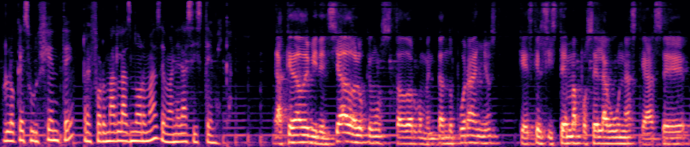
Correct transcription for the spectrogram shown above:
por lo que es urgente reformar las normas de manera sistémica. Ha quedado evidenciado lo que hemos estado argumentando por años, que es que el sistema posee lagunas que hace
